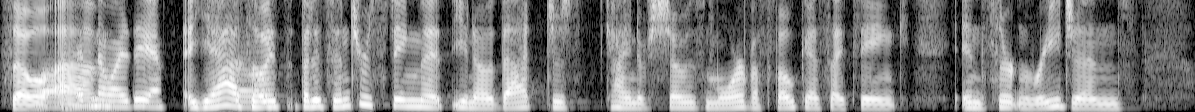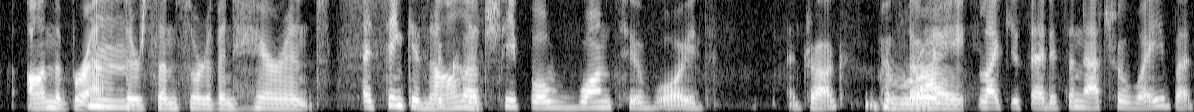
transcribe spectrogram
So well, I um, had no idea. Yeah, so. so it's but it's interesting that you know that just kind of shows more of a focus, I think, in certain regions on the breath. Mm. There's some sort of inherent. I think it's knowledge. because people want to avoid drugs. So right. like you said, it's a natural way, but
